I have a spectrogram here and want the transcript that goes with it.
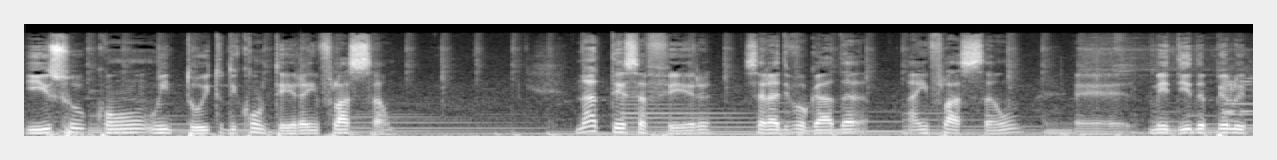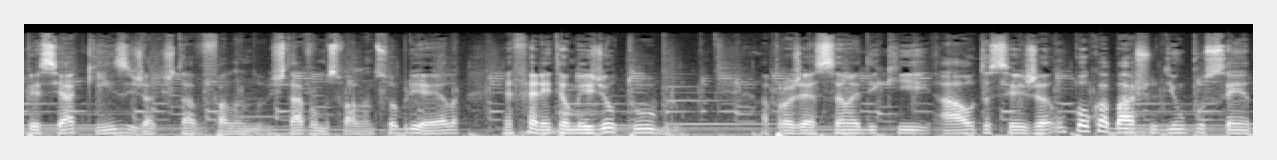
Isso com o intuito de conter a inflação. Na terça-feira será divulgada a inflação é, medida pelo IPCA 15, já que estava falando, estávamos falando sobre ela, referente ao mês de outubro. A projeção é de que a alta seja um pouco abaixo de 1%,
